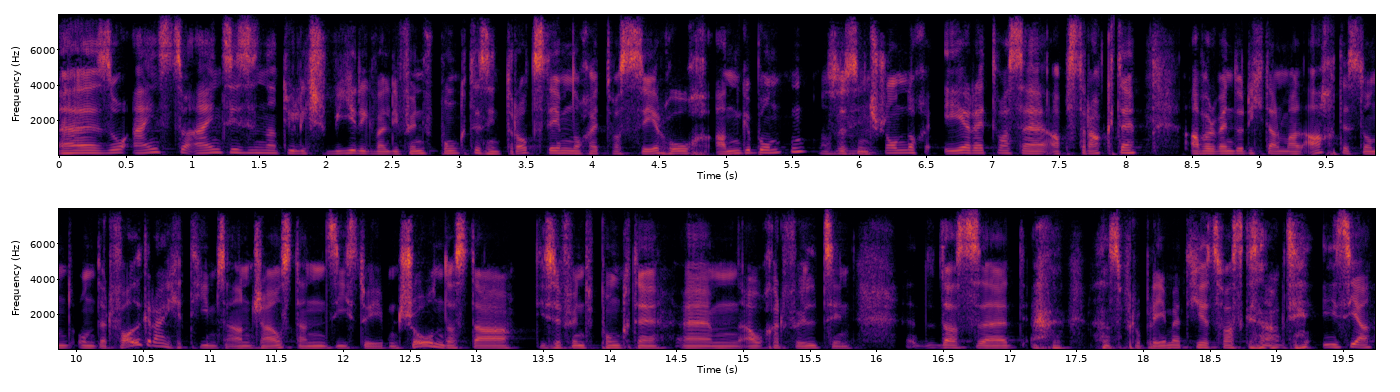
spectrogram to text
Äh, so eins zu eins ist es natürlich schwierig, weil die fünf Punkte sind trotzdem noch etwas sehr hoch angebunden. Also es mhm. sind schon noch eher etwas äh, abstrakte. Aber wenn du dich dann mal achtest und, und erfolgreiche Teams anschaust, dann siehst du eben schon, dass da diese fünf Punkte ähm, auch erfüllt sind. Das, äh, das Problem, hätte ich jetzt was gesagt, ist ja,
